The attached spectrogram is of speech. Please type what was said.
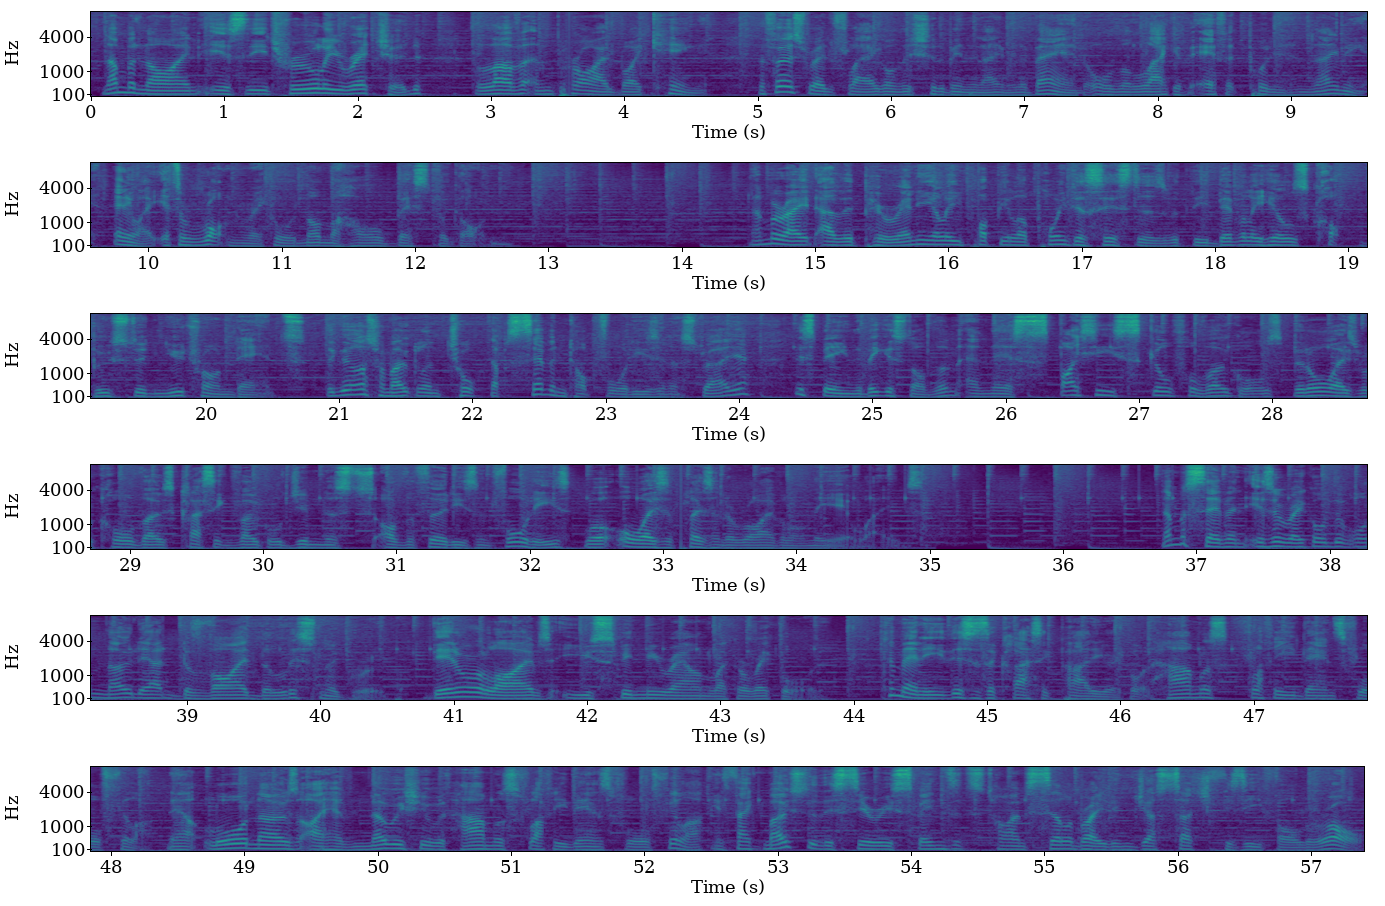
Number 9 is the truly wretched Love and Pride by King, the first red flag on this should have been the name of the band, or the lack of effort put into naming it. Anyway, it's a rotten record and on the whole best forgotten. Number 8 are the perennially popular Pointer Sisters with the Beverly Hills Cop boosted Neutron Dance. The girls from Oakland chalked up 7 top 40s in Australia, this being the biggest of them, and their spicy, skillful vocals that always recall those classic vocal gymnasts of the 30s and 40s were always a pleasant arrival on the airwaves. Number 7 is a record that will no doubt divide the listener group. Dead or Alive's You Spin Me Round Like a Record. To many, this is a classic party record, harmless, fluffy dance floor filler. Now, Lord knows I have no issue with harmless, fluffy dance floor filler. In fact, most of this series spends its time celebrating just such fizzy folderol.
